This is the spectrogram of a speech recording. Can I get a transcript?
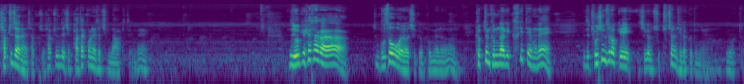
잡주잖아요. 잡주. 잡주인데 지금 바닥권에서 지금 나왔기 때문에 근데 여기 회사가 좀 무서워요 지금 보면은. 급등 급락이 크기 때문에 그래서 조심스럽게 지금 추, 추천을 드렸거든요 이것도.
